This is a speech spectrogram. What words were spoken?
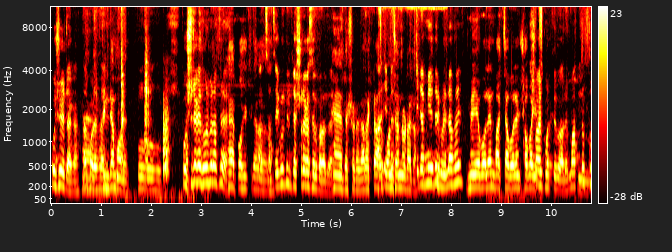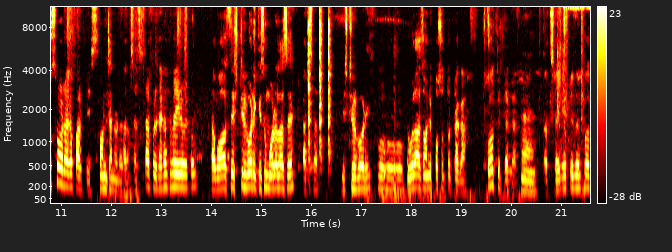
পঁয়ষট্টি টাকা। তারপরে তিনটা মডেল পঁয়ষট্টি টাকায় ধরবেন আপনি? হ্যাঁ পঁয়ষট্টি টাকা আচ্ছা এগুলো কিন্তু দেড়শো টাকা সেল করা যায়। হ্যাঁ দেড়শো টাকা। আর একটা আছে পঞ্চান্ন টাকা। এটা মেয়েদের না ভাই? মেয়ে বলেন বাচ্চা বলেন সবাই। করতে পারে। মাত্র পঁচপান্ন টাকা পার পিস পঞ্চান্ন টাকা। আচ্ছা তারপরে দেখান তো ভাই এরকম। তারপর হচ্ছে স্টিল বডি কিছু মডেল আছে। আচ্ছা। স্টিল বডি এগুলো আছে অনলি পঁচাত্তর টাকা। বাহাত্তর টাকা? হ্যাঁ। আচ্ছা এগুলো প্রেজেন্ট কত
